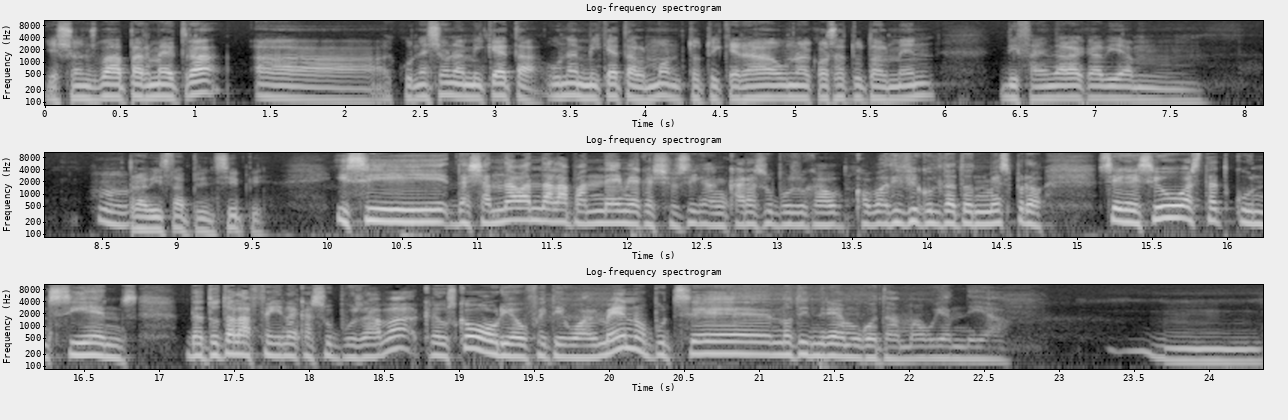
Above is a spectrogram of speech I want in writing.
I això ens va permetre eh, conèixer una miqueta, una miqueta el món, tot i que era una cosa totalment diferent de la que havíem mm. previst al principi. I si, deixant de banda la pandèmia, que això sí que encara suposo que, ho va dificultar tot més, però si haguéssiu estat conscients de tota la feina que suposava, creus que ho hauríeu fet igualment o potser no tindríem Gotham avui en dia? Mm,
